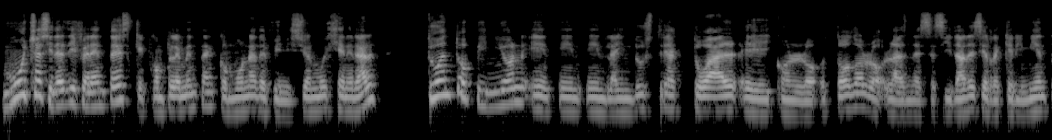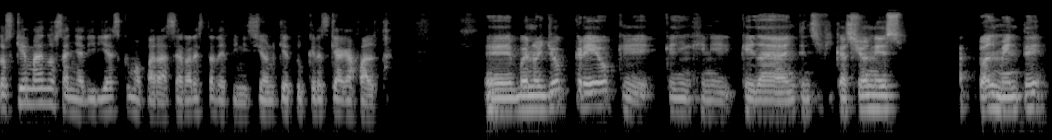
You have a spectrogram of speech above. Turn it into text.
muchas ideas diferentes que complementan como una definición muy general. Tú, en tu opinión, en, en, la industria actual y eh, con lo, todo lo, las necesidades y requerimientos, ¿qué más nos añadirías como para cerrar esta definición que tú crees que haga falta? Eh, bueno, yo creo que, que, la intensificación es actualmente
